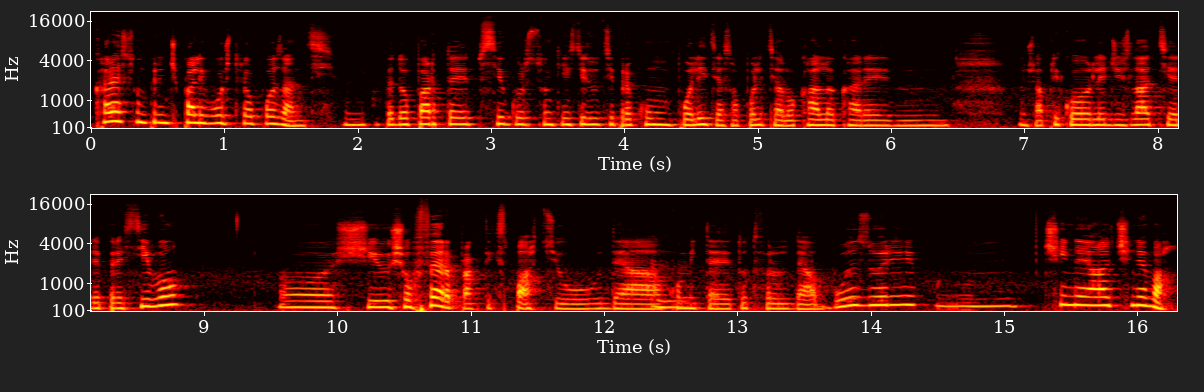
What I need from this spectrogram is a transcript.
care sunt principalii voștri opozanți? Adică, Pe de-o parte, sigur, sunt instituții precum poliția sau poliția locală care m, nu știu, aplică o legislație represivă uh, și își oferă, practic, spațiu de a Mm. comite tot felul de abuzuri. Mm, Cine altcineva?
